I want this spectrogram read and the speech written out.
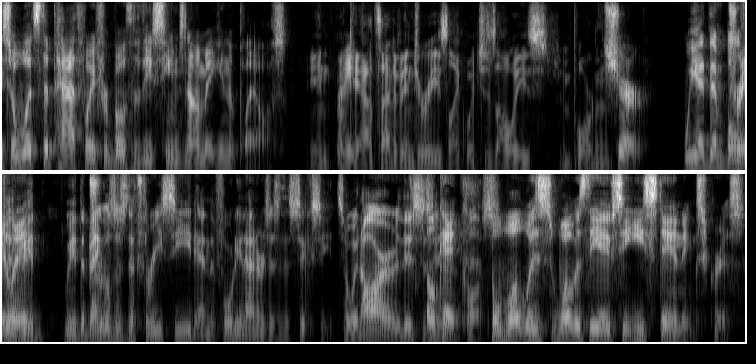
so what's the pathway for both of these teams not making the playoffs? In, right. okay, outside of injuries, like which is always important. Sure. We had them both. We had, we had the Bengals as the three seed and the 49ers as the six seed. So in our, this is Okay, close. but what was what was the AFC East standings, Chris?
